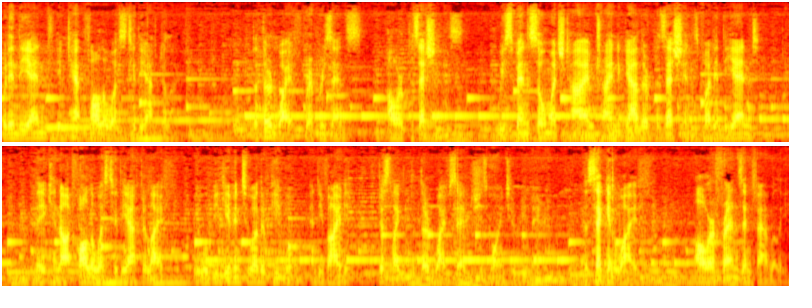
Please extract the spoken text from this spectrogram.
but in the end, it can't follow us to the afterlife. The third wife represents our possessions. We spend so much time trying to gather possessions, but in the end, they cannot follow us to the afterlife. We will be given to other people and divided. Just like the third wife said, she's going to remarry. The second wife, our friends and family.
